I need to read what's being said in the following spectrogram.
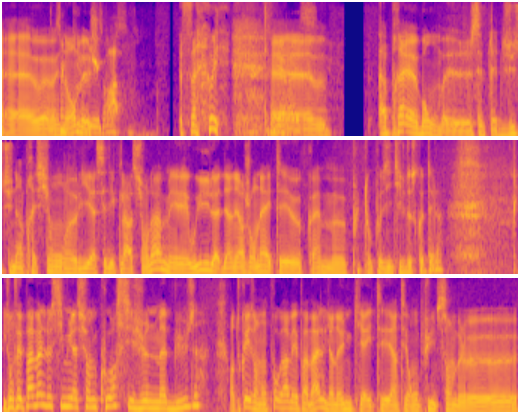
ouais, ouais, non, mais je sais pas. Ça, oui. Après, bon, c'est peut-être juste une impression liée à ces déclarations-là, mais oui, la dernière journée a été quand même plutôt positive de ce côté-là. Ils ont fait pas mal de simulations de course, si je ne m'abuse. En tout cas, ils en ont programmé pas mal. Il y en a une qui a été interrompue, il me semble, euh,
